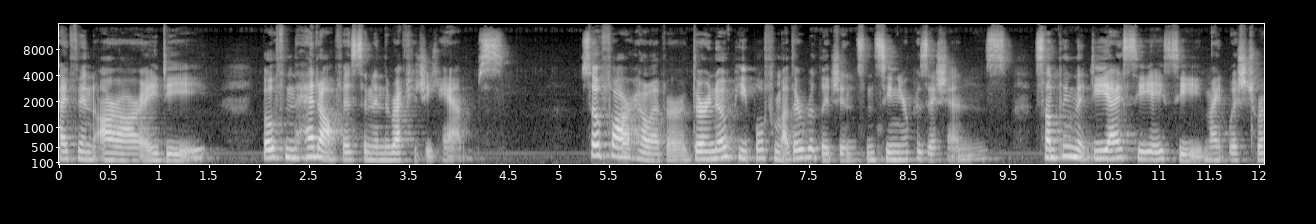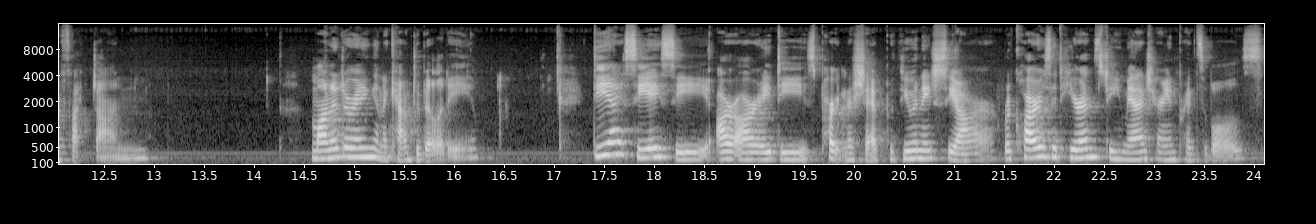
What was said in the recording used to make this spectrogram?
RRAD, both in the head office and in the refugee camps. So far, however, there are no people from other religions in senior positions, something that DICAC might wish to reflect on. Monitoring and accountability. DICAC RRAD's partnership with UNHCR requires adherence to humanitarian principles,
